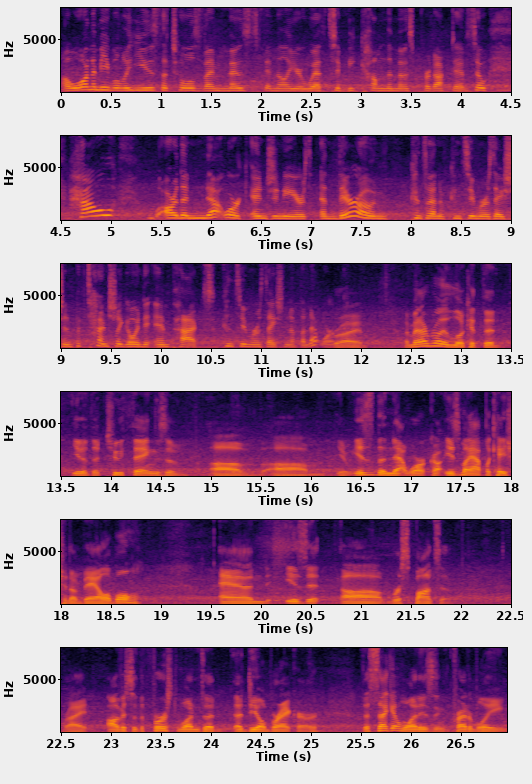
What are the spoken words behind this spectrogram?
I want to be able to use the tools that I'm most familiar with to become the most productive. So how are the network engineers and their own kind of consumerization potentially going to impact consumerization of the network? Right. I mean, I really look at the, you know, the two things of, of um, you know, is the network, is my application available? And is it uh, responsive, right? Obviously the first one's a, a deal breaker. The second one is incredibly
